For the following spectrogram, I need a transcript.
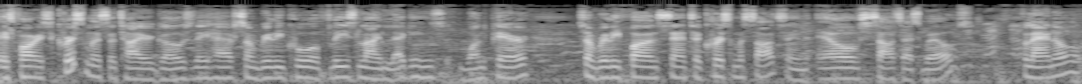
As far as Christmas attire goes, they have some really cool fleece lined leggings, one pair, some really fun Santa Christmas socks and elf socks as well, flannel.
